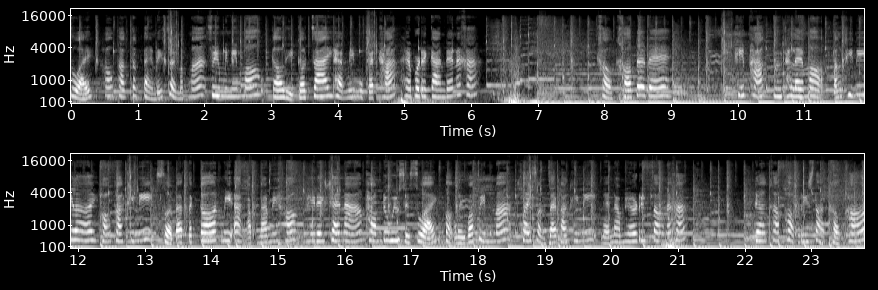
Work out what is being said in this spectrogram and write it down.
สวย ห้องพักตกแต่งได้สวยมากๆฟิลมินิมอลเกาหลีเกาใจ แถมมีหมูกระทะให้บริการด้วยนะคะ เขาคาะเบเบ ที่พักวิวทะเลหมอกต้องที่นี่เลย ห้องพักที่นี่สวยแบบตะกอนมีอ่างอาบน้ำในห้องให้ได้แช่น้ำพร้อมดูวิวสวยๆ บอกเลยว่าฟินมาก ใครสนใจพักที่นี่แนะนำให้รีบจองนะคะเดินคาพอกรีสอร์ทเขาคาะ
